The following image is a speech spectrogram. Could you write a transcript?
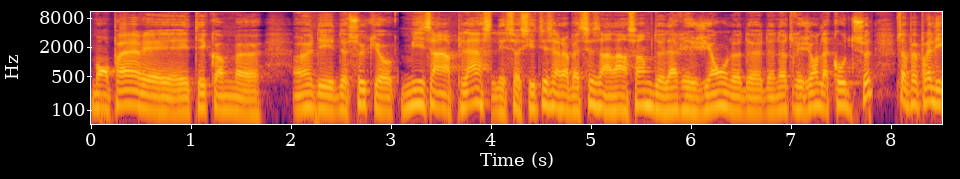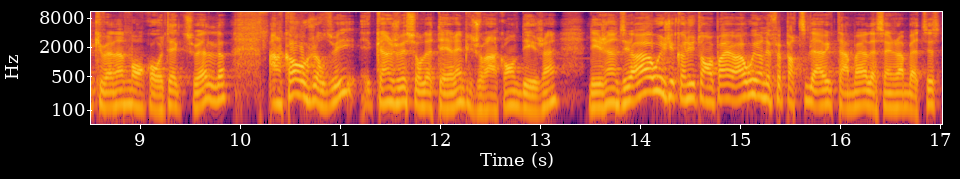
Mon père était comme euh, un des de ceux qui ont mis en place les sociétés Saint-Jean-Baptiste dans l'ensemble de la région, de, notre région, de la côte du Sud. C'est à peu près l'équivalent de mon côté actuel. Là. Encore aujourd'hui, quand je vais sur le terrain puis que je rencontre des gens, les gens disent Ah oui, j'ai connu ton père, ah oui, on a fait partie de avec ta mère, la Saint-Jean-Baptiste.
